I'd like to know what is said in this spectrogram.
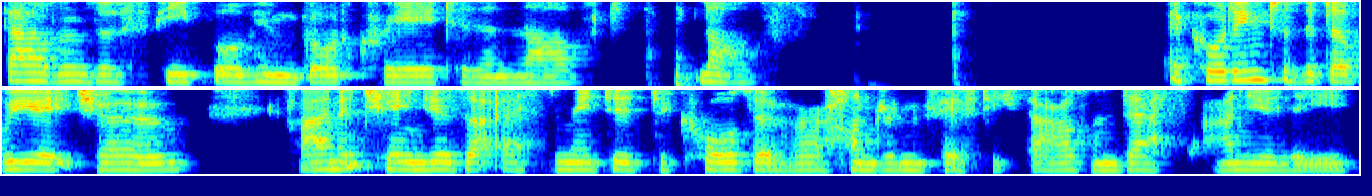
Thousands of people whom God created and loved, loves. According to the WHO, climate changes are estimated to cause over 150,000 deaths annually,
